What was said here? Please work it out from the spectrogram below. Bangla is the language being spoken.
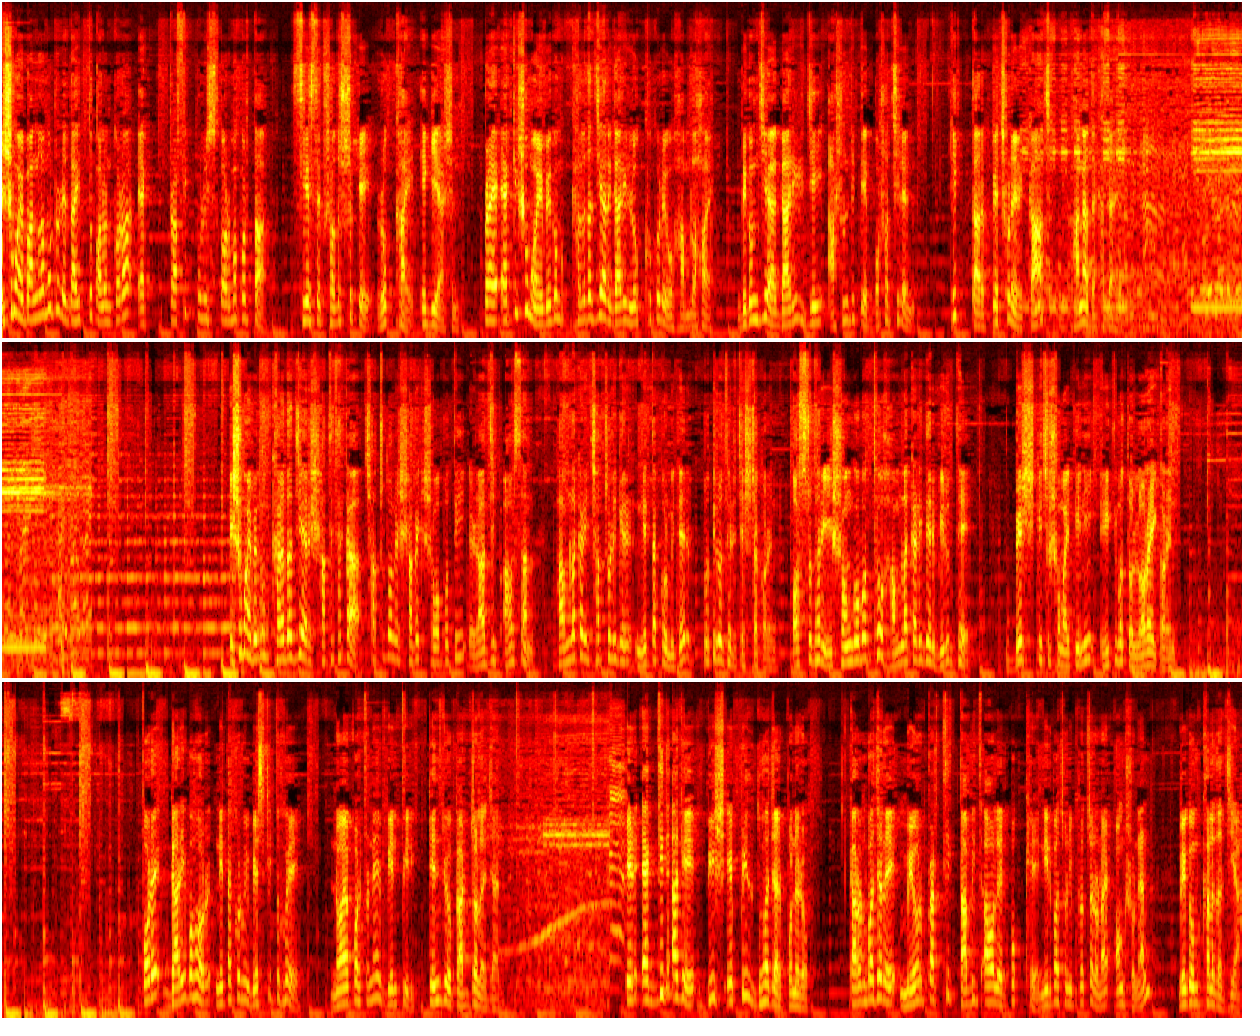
এ সময় বাংলা মোটরে দায়িত্ব পালন করা এক ট্রাফিক পুলিশ কর্মকর্তা সিএসএফ সদস্যকে রক্ষায় এগিয়ে আসেন। প্রায় একই সময়ে বেগম খালেদা জিয়ার গাড়ি লক্ষ্য করেও হামলা হয়। বেগম জিয়া গাড়ির যেই আসনটিতে বসা ছিলেন ঠিক তার পেছনের কাঁচ ভাঙা দেখা যায়। এ সময় বেগম খালেদা জিয়ার সাথে থাকা ছাত্রদলের সাবেক সভাপতি রাজীব আহসান হামলাকারী ছাত্রলীগের নেতাকর্মীদের প্রতিরোধের চেষ্টা করেন। অস্ত্রধারী সংঘবদ্ধ হামলাকারীদের বিরুদ্ধে বেশ কিছু সময় তিনি রীতিমতো লড়াই করেন। পরে গাড়িবহর নেতাকর্মী বেষ্টিত হয়ে নয়াপল্টনে বিএনপির কেন্দ্রীয় কার্যালয়ে যান। এর একদিন আগে বিশ এপ্রিল দু কারণ বাজারে মেয়র প্রার্থী তাবিদ আওয়ালের পক্ষে নির্বাচনী প্রচারণায় অংশ নেন বেগম খালেদা জিয়া।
